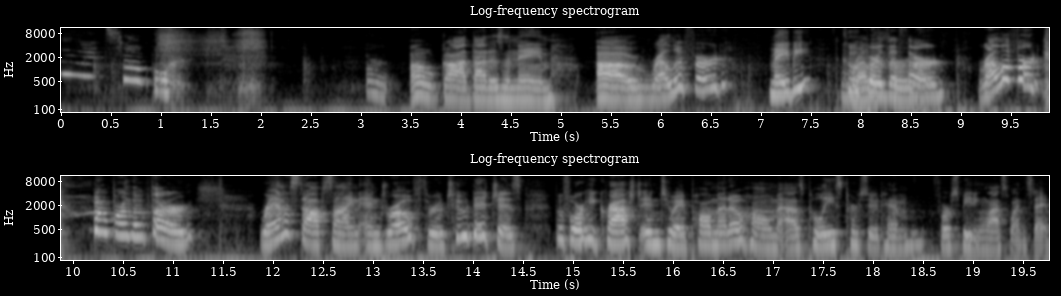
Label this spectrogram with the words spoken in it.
Wait, oh, stop. Oh, oh God, that is a name. Uh, Relaford, maybe Cooper the third. Relaford Cooper the third ran a stop sign and drove through two ditches before he crashed into a Palmetto home as police pursued him for speeding last Wednesday.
